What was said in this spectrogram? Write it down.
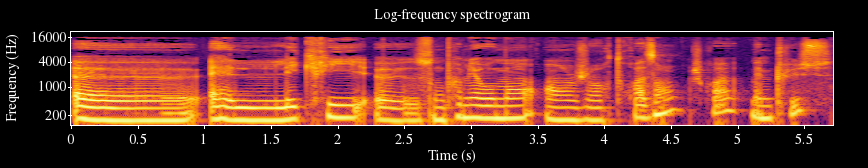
elle écrit son premier roman en genre 3 ans, je crois, même plus.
